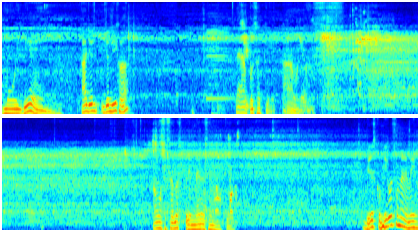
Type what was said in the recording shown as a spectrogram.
Muy bien. Ah, yo, yo dijo, ¿ah? Ah, pues aquí. Vámonos. Vamos a ser los primeros en lo que. ¿Vienes conmigo o es un enemigo?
